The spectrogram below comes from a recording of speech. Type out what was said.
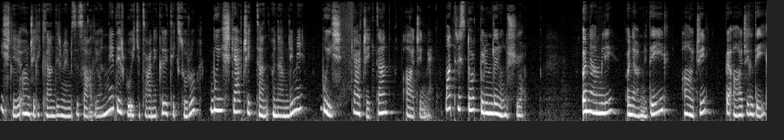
işleri önceliklendirmemizi sağlıyor. Nedir bu iki tane kritik soru? Bu iş gerçekten önemli mi? Bu iş gerçekten acil mi? Matris 4 bölümden oluşuyor. Önemli, önemli değil, acil ve acil değil.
